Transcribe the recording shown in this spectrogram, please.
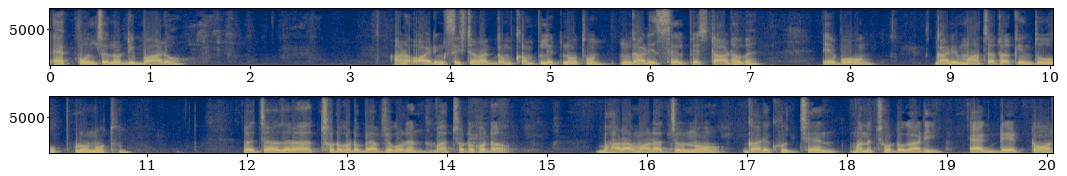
এক পঞ্চান্ন ডি বারো, আর ওয়ারিং সিস্টেম একদম কমপ্লিট নতুন, গাড়ির সেলফে স্টার্ট হবে, এবং গাড়ির মাচাটা কিন্তু পুরো নতুন। যারা যারা ছোটোখাটো ব্যবসা করেন বা ছোটোখাটো ভাড়া মারার জন্য গাড়ি খুঁজছেন মানে ছোট গাড়ি, এক দেড় টন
